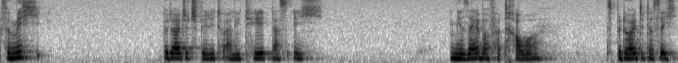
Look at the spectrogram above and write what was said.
Für mich bedeutet Spiritualität, dass ich mir selber vertraue. Das bedeutet, dass ich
